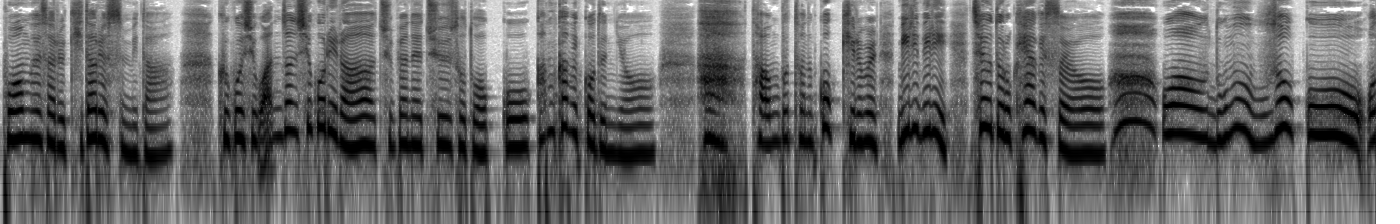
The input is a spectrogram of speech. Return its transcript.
보험회사를 기다렸습니다. 그곳이 완전 시골이라 주변에 주유소도 없고 깜깜했거든요. 하, 다음부터는 꼭 기름을 미리미리 채우도록 해야겠어요. 와, 너무 무섭고, 어,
